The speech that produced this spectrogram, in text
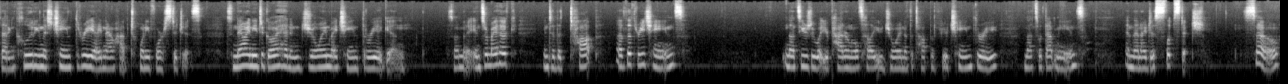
that including this chain 3, I now have 24 stitches. So now I need to go ahead and join my chain 3 again. So I'm going to insert my hook into the top of the three chains. And that's usually what your pattern will tell you, join at the top of your chain 3. And that's what that means. And then I just slip stitch. So,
